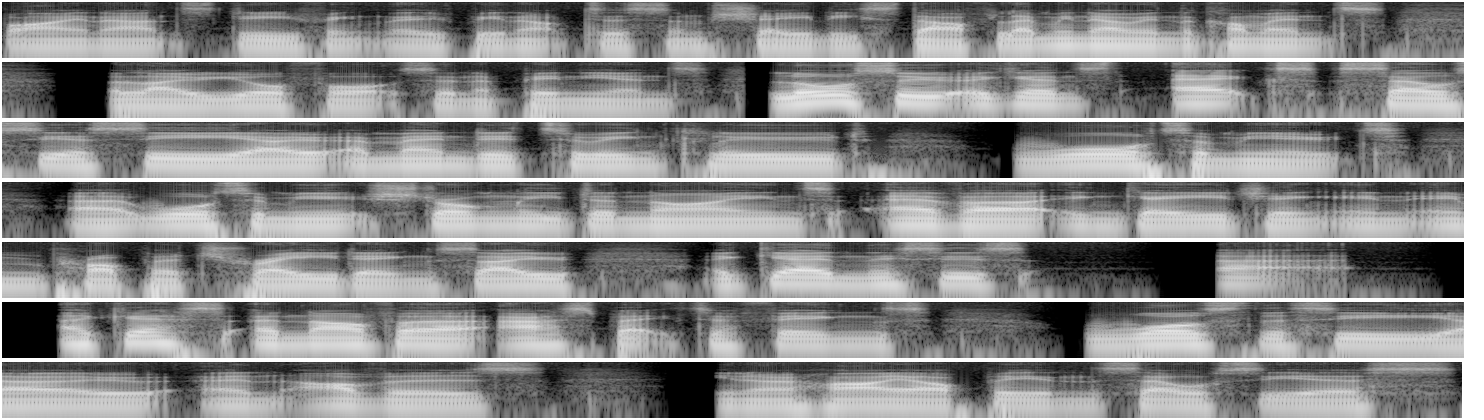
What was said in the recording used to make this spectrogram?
Binance? Do you think they've been up to some shady stuff? Let me know in the comments below your thoughts and opinions. Lawsuit against ex Celsius CEO amended to include Wintermute. Uh, Wintermute strongly denies ever engaging in improper trading. So, again, this is, uh, I guess, another aspect of things. Was the CEO and others, you know, high up in Celsius,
